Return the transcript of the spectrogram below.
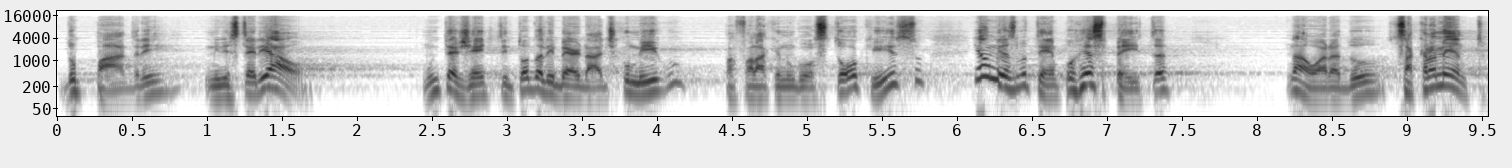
do padre ministerial. Muita gente tem toda a liberdade comigo para falar que não gostou que isso e ao mesmo tempo respeita na hora do sacramento.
